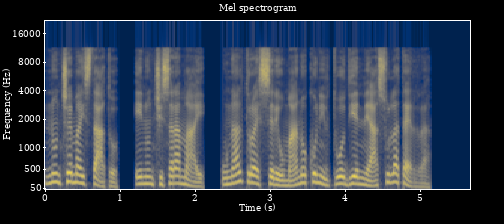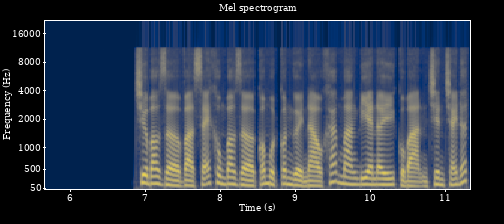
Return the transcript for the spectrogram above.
Non c'è mai stato, e non ci sarà mai, un altro essere umano con il tuo DNA sulla Terra. Chưa bao giờ và sẽ không bao giờ có một con người nào khác mang DNA của bạn trên trái đất.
